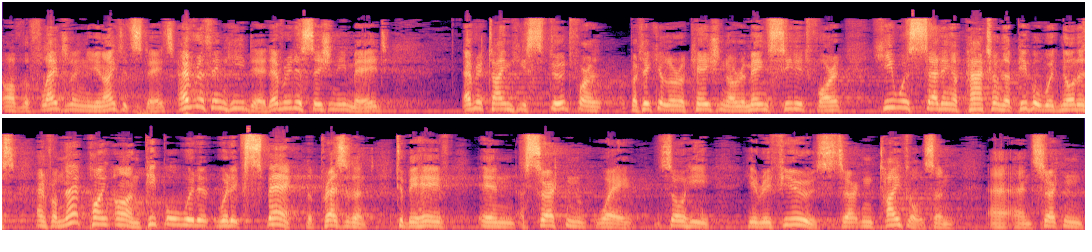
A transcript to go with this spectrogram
of the fledgling United States, everything he did, every decision he made, every time he stood for a particular occasion or remained seated for it, he was setting a pattern that people would notice. And from that point on, people would, would expect the president to behave in a certain way. So he, he refused certain titles and, uh, and certain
